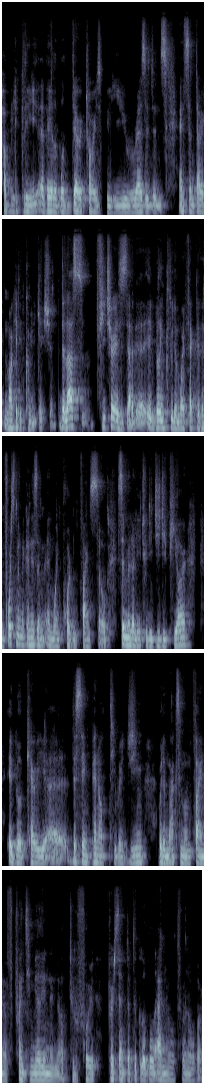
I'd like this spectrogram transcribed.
publicly available directories to EU residents and some direct marketing communication. The last feature is that uh, it will include a more effective enforcement mechanism and more important fines. So similarly to the GDPR, it will carry uh, the same penalty regime with a maximum fine of 20 million and up to 4% of the global annual turnover.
